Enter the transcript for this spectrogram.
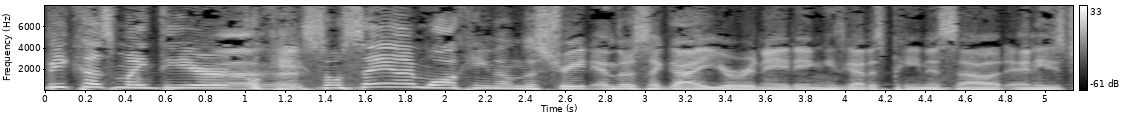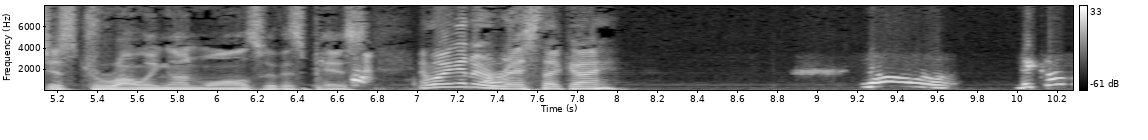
Because, my dear, Uh, okay, so say I'm walking down the street and there's a guy urinating, he's got his penis out, and he's just drawing on walls with his piss. Am I going to arrest that guy? No, because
